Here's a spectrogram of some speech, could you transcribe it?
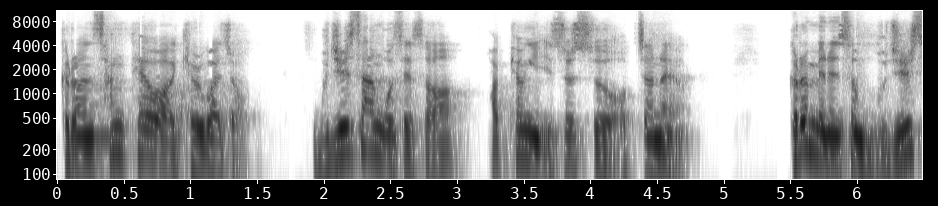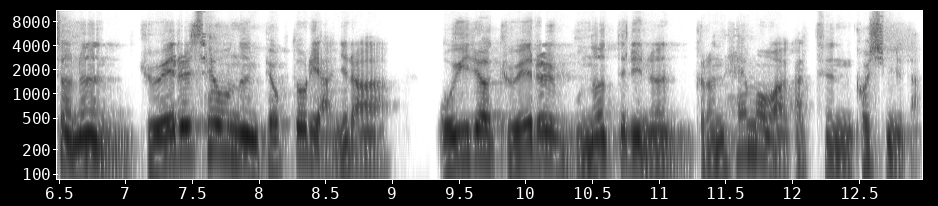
그런 상태와 결과죠. 무질서한 곳에서 화평이 있을 수 없잖아요. 그런 면에서 무질서는 교회를 세우는 벽돌이 아니라 오히려 교회를 무너뜨리는 그런 해모와 같은 것입니다.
